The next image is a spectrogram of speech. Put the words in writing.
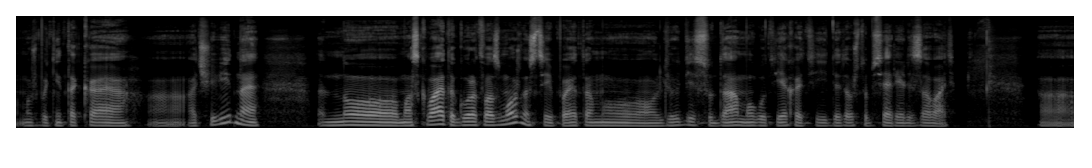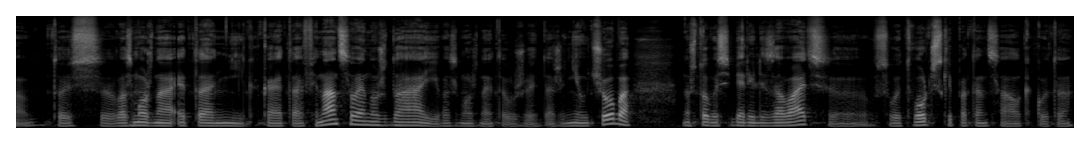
может быть, не такая а, очевидная, но Москва это город возможностей, поэтому люди сюда могут ехать и для того, чтобы себя реализовать. А, то есть, возможно, это не какая-то финансовая нужда, и, возможно, это уже даже не учеба, но чтобы себя реализовать, э, свой творческий потенциал, какой-то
